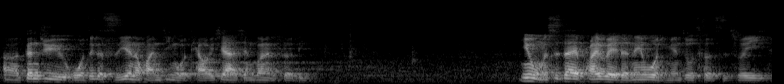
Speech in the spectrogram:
呃根据我这个实验的环境，我调一下相关的设定。因为我们是在 private 的 network 里面做测试，所以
